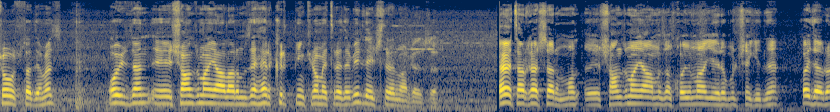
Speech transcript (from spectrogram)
çoğu usta demez. O yüzden e, şanzıman yağlarımızı her 40 bin kilometrede bir değiştirelim arkadaşlar. Evet arkadaşlar e, şanzıman yağımızın koyma yeri bu şekilde. Koy devre.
